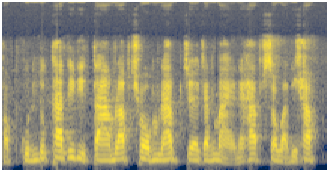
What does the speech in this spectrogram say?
ขอบคุณทุกท่านที่ติดตามรับชมนะครับ เจอกันใหม่นะครับ สวัสดีครับ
